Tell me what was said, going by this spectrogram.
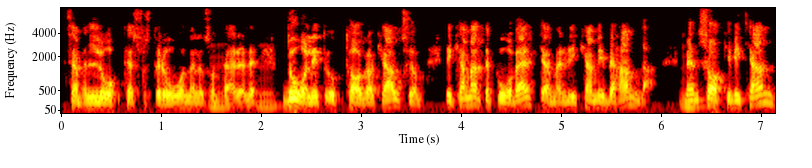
exempel lågt testosteron eller sånt mm. där, eller mm. dåligt upptag av kalcium. Det kan man inte påverka, men det kan vi behandla. Mm. Men saker vi kan,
